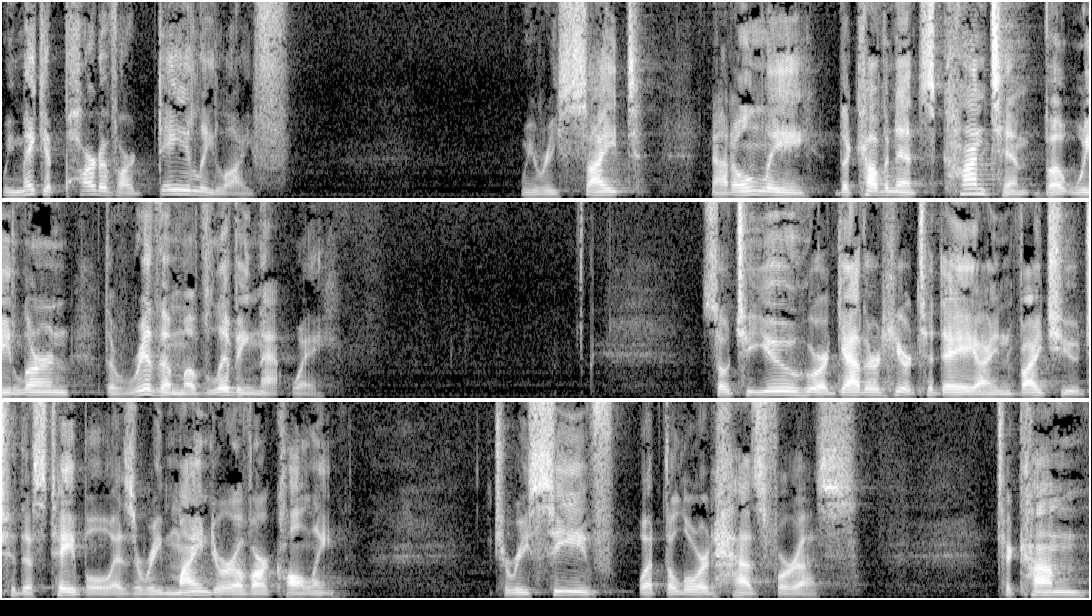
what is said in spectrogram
We make it part of our daily life. We recite not only the covenant's content, but we learn the rhythm of living that way. So, to you who are gathered here today, I invite you to this table as a reminder of our calling to receive what the Lord has for us, to come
